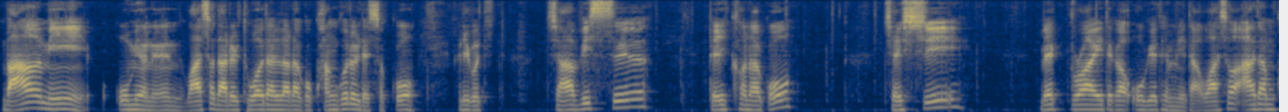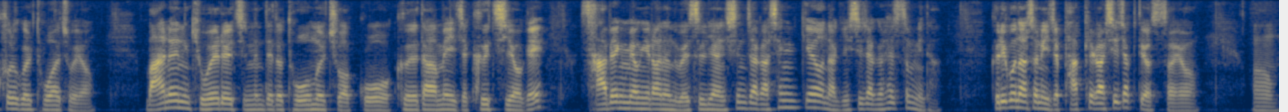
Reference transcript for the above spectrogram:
마음이 오면은 와서 나를 도와달라라고 광고를 냈었고, 그리고 자비스 베이컨하고 제시 맥브라이드가 오게 됩니다. 와서 아담 쿠룩을 도와줘요. 많은 교회를 짓는데도 도움을 주었고, 그 다음에 이제 그 지역에 400명이라는 웨슬리안 신자가 생겨나기 시작을 했습니다. 그리고 나서는 이제 박해가 시작되었어요. 어,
